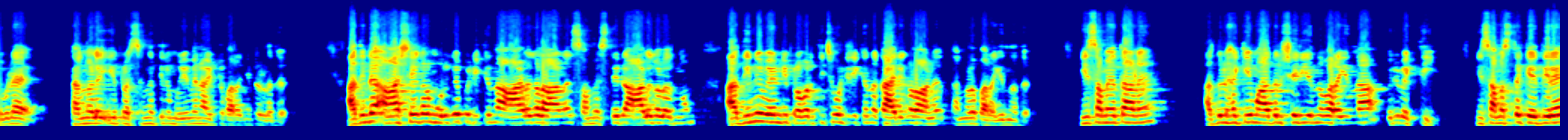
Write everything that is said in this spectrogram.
ഇവിടെ തങ്ങൾ ഈ പ്രസംഗത്തിൽ മുഴുവനായിട്ട് പറഞ്ഞിട്ടുള്ളത്. അതിന്റെ ആശയങ്ങൾ മുറുകെ പിടിക്കുന്ന ആളുകളാണ് സമസ്തയുടെ ആളുകളെന്നും അതിനു വേണ്ടി പ്രവർത്തിച്ചുകൊണ്ടിരിക്കുന്ന കാര്യങ്ങളാണ് തങ്ങൾ പറയുന്നത്. ഈ സമയത്താണ് അബ്ദുൽ ഹക്കീം ആദർശേരി എന്ന് പറയുന്ന ഒരു വ്യക്തി ഈ സമസ്തക്കെതിരെ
